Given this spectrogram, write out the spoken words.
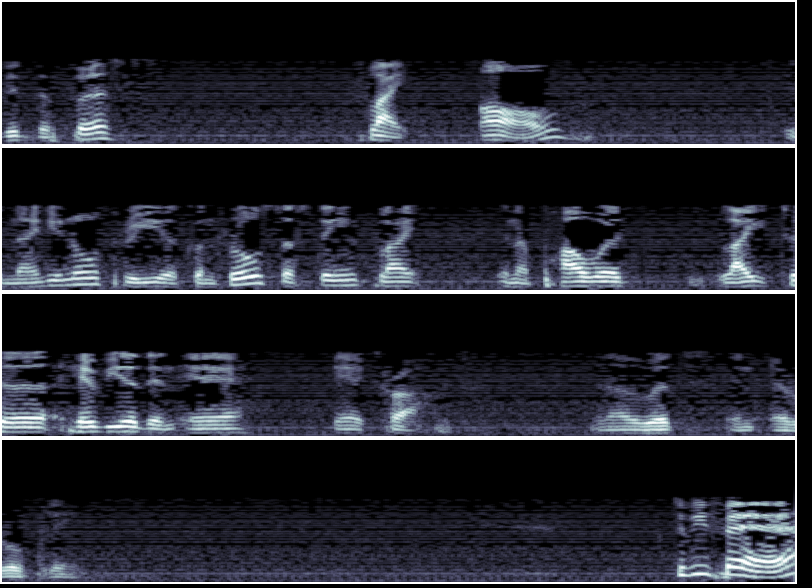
did the first flight of, in 1903, a controlled sustained flight in a powered, lighter, heavier than air aircraft. In other words, an aeroplane. To be fair,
